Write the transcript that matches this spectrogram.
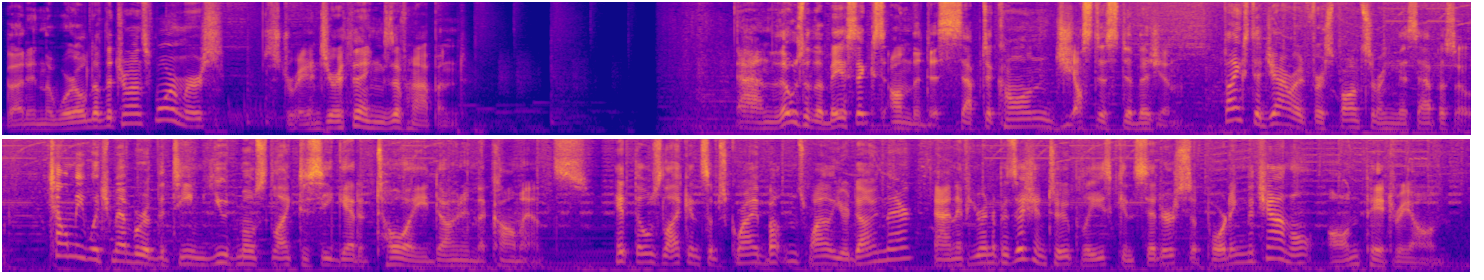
but in the world of the Transformers, stranger things have happened. And those are the basics on the Decepticon Justice Division. Thanks to Jarod for sponsoring this episode. Tell me which member of the team you'd most like to see get a toy down in the comments. Hit those like and subscribe buttons while you're down there, and if you're in a position to, please consider supporting the channel on Patreon.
